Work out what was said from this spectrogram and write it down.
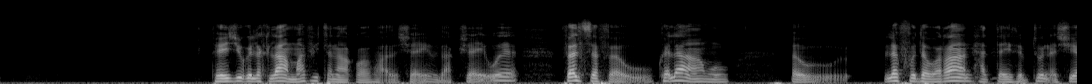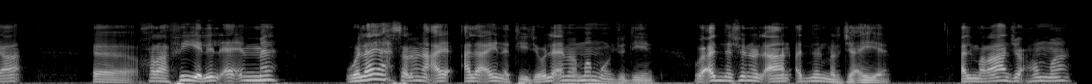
فيجي يقول لك لا ما في تناقض هذا شيء وذاك شيء. وفلسفة وكلام ولف ودوران حتى يثبتون أشياء آه، خرافية للأئمة ولا يحصلون على أي نتيجة. والأئمة ما موجودين. وعندنا شنو الآن؟ عندنا المرجعية. المراجع هم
